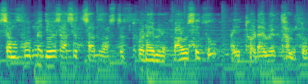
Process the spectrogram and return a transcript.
संपूर्ण दिवस असंच चालू असतं. थोडा वेळ पाऊस येतो आणि थोडा वेळ थांबतो.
